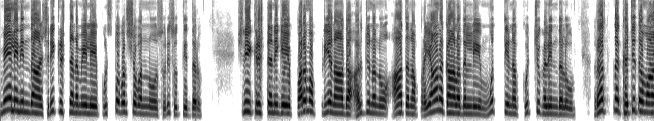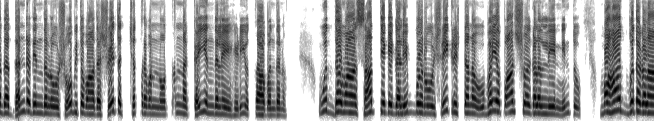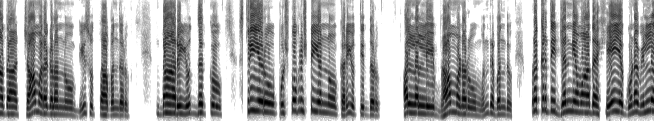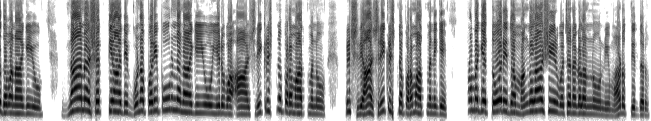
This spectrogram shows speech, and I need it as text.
ಮೇಲಿನಿಂದ ಶ್ರೀಕೃಷ್ಣನ ಮೇಲೆ ಪುಷ್ಪವರ್ಷವನ್ನು ಸುರಿಸುತ್ತಿದ್ದರು. ಶ್ರೀಕೃಷ್ಣನಿಗೆ ಪರಮ ಪ್ರಿಯನಾದ ಅರ್ಜುನನು ಆತನ ಪ್ರಯಾಣ ಕಾಲದಲ್ಲಿ ಮುತ್ತಿನ ಕುಚ್ಚುಗಳಿಂದಲೂ, ರತ್ನ ಖಚಿತವಾದ ದಂಡದಿಂದಲೂ ಶೋಭಿತವಾದ ಶ್ವೇತ ಛತ್ರವನ್ನು ತನ್ನ ಕೈಯಿಂದಲೇ ಹಿಡಿಯುತ್ತಾ ಬಂದನು. ಉದ್ಧಮ ಸಾತ್ಯಕೆಗಳಿಬ್ಬರು ಶ್ರೀಕೃಷ್ಣನ ಉಭಯ ಪಾರ್ಶ್ವಗಳಲ್ಲಿ ನಿಂತು ಮಹಾದ್ಭುತಗಳಾದ ಚಾಮರಗಳನ್ನು ಬೀಸುತ್ತಾ ಬಂದರು. ದಾರಿಯುದ್ದಕ್ಕೂ ಸ್ತ್ರೀಯರು ಪುಷ್ಪವೃಷ್ಟಿಯನ್ನು ಕರೆಯುತ್ತಿದ್ದರು. ಅಲ್ಲಲ್ಲಿ ಬ್ರಾಹ್ಮಣರು ಮುಂದೆ ಬಂದು ಪ್ರಕೃತಿ ಜನ್ಯವಾದ ಹೇಯ ಗುಣವಿಲ್ಲದವನಾಗಿಯೂ, ಜ್ಞಾನ ಶಕ್ತಿಯಾದಿ ಗುಣ ಪರಿಪೂರ್ಣನಾಗಿಯೂ ಇರುವ ಆ ಶ್ರೀಕೃಷ್ಣ ಪರಮಾತ್ಮನು ಶ್ರೀ ಆ ಶ್ರೀಕೃಷ್ಣ ಪರಮಾತ್ಮನಿಗೆ ತಮಗೆ ತೋರಿದ ಮಂಗಳಾಶೀರ್ವಚನಗಳನ್ನು ನೀ ಮಾಡುತ್ತಿದ್ದರು.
